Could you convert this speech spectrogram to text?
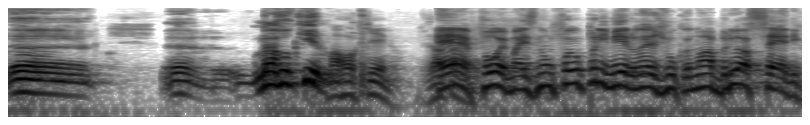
Uh, uh, marroquino. Marroquino. Exatamente. É, foi, mas não foi o primeiro, né, Juca? Não abriu a série.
